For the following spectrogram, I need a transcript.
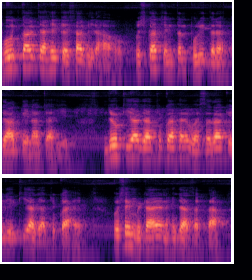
भूतकाल चाहे कैसा भी रहा हो, उसका चिंतन पूरी तरह त्याग देना चाहिए। जो किया जा चुका है, वह सदा के लिए किया जा चुका है। उसे मिटाया नहीं जा सकता।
